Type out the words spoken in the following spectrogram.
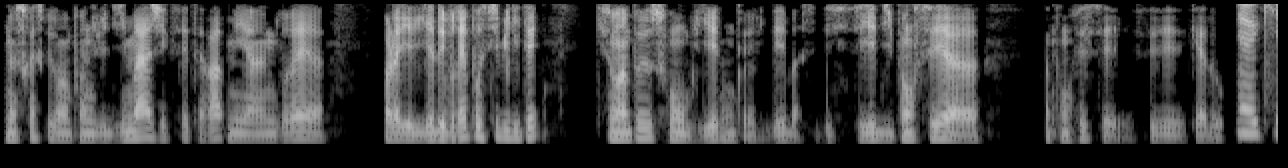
ne serait-ce que d'un point de vue d'image, etc. Mais il y a une vraie, voilà, il y a des vraies possibilités qui sont un peu souvent oubliées. Donc l'idée, bah, c'est d'essayer d'y penser quand on fait ces, ces cadeaux. Ok.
